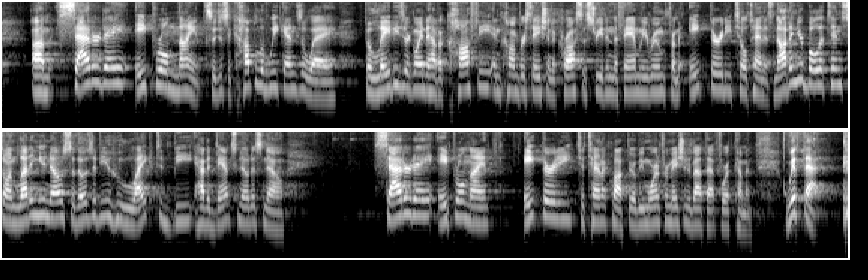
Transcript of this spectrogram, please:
Um, Saturday, April 9th, so just a couple of weekends away, the ladies are going to have a coffee and conversation across the street in the family room from 8:30 till 10. It's not in your bulletin, so I'm letting you know so those of you who like to be have advance notice know. Saturday, April 9th, 8:30 to 10 o'clock. There will be more information about that forthcoming. With that,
